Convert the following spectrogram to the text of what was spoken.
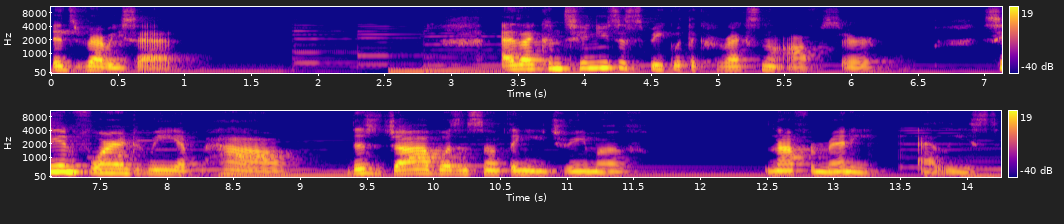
it's very sad. As I continue to speak with the correctional officer, she informed me of how this job wasn't something you dream of, not for many, at least.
